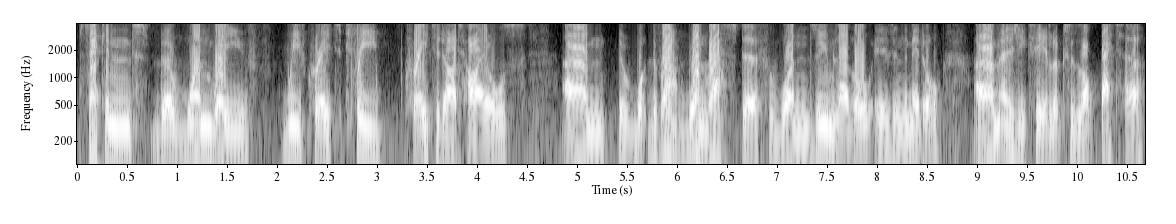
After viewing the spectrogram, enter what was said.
second, the one you've, we've created, pre-created our tiles. Um, the, the one raster for one zoom level is in the middle. Um, and as you can see, it looks a lot better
